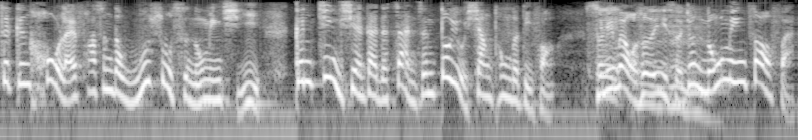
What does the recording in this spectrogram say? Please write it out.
这跟后来发生的无数次农民起义，跟近现代的战争都有相通的地方。你明白我说的意思？就农民造反，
